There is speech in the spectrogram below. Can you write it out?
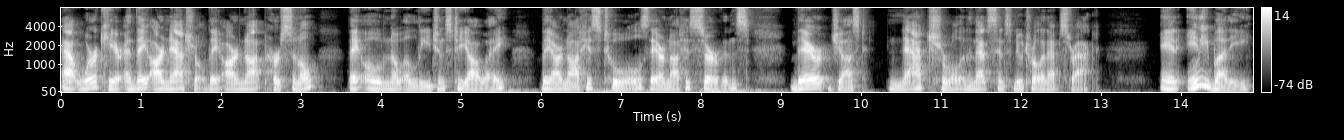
at work here, and they are natural. They are not personal. They owe no allegiance to Yahweh. They are not his tools. They are not his servants. They're just natural and, in that sense, neutral and abstract. And anybody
